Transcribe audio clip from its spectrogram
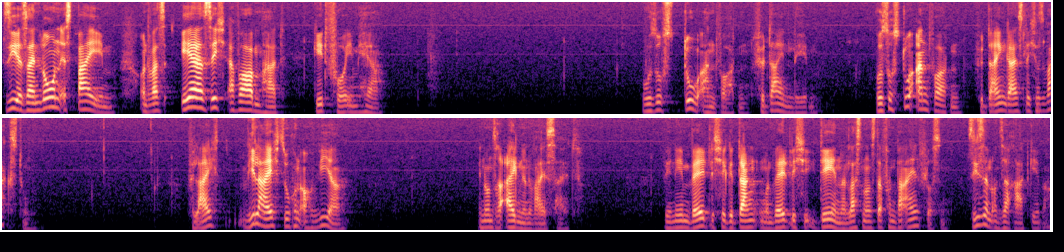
Siehe, sein Lohn ist bei ihm und was er sich erworben hat, geht vor ihm her. Wo suchst du Antworten für dein Leben? Wo suchst du Antworten für dein geistliches Wachstum? Vielleicht, wie leicht suchen auch wir in unserer eigenen Weisheit. Wir nehmen weltliche Gedanken und weltliche Ideen und lassen uns davon beeinflussen. Sie sind unser Ratgeber.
